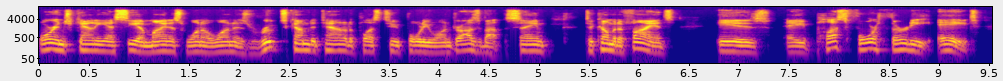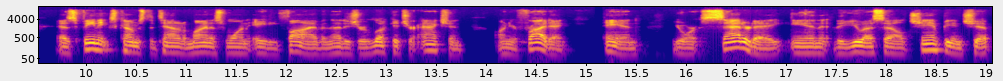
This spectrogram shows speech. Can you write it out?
Orange County SC a minus 101 as Roots come to town at a plus 241. Draws about the same. Tacoma Defiance is a plus 438 as Phoenix comes to town at a minus 185. And that is your look at your action on your Friday and your Saturday in the USL Championship.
